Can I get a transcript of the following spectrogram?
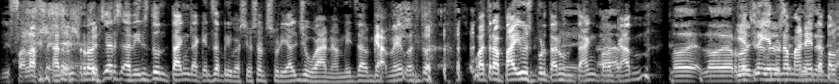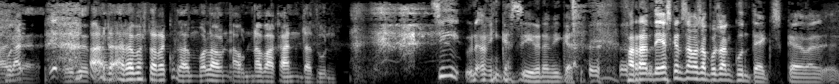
Li fa la fenya. Aaron Rodgers a dins d'un tanc d'aquests de privació sensorial jugant al mig del camp, eh? Quatre paios portant un tanc pel camp Lo de, lo de i Rodgers traient és- una maneta pel forat. eh? Ara, ara m'està recordant molt a un, a un navegant de Dun. Sí, una mica sí, una mica sí. Ferran, deies que ens anaves a posar en context. Que... eh,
